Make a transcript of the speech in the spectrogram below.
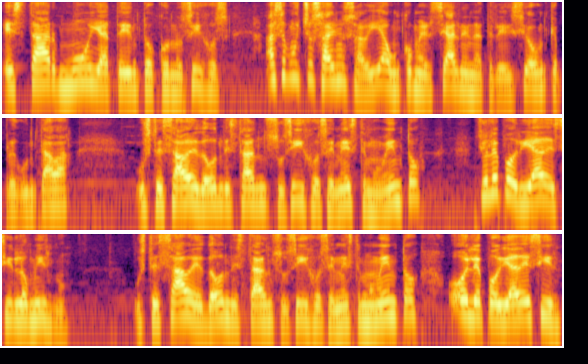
estar muy atento con los hijos. Hace muchos años había un comercial en la televisión que preguntaba, ¿usted sabe dónde están sus hijos en este momento? Yo le podría decir lo mismo. ¿Usted sabe dónde están sus hijos en este momento? O le podría decir,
